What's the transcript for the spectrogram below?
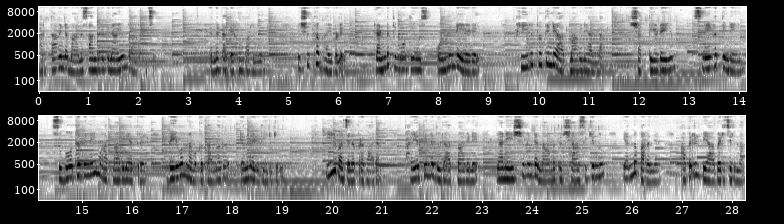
ഭർത്താവിന്റെ മാനസാന്തരത്തിനായും പ്രാർത്ഥിച്ചു. എന്നിട്ട് അദ്ദേഹം പറഞ്ഞു വിശുദ്ധ ബൈബിളിൽ രണ്ട് തിമോത്തിയോസ് ഒന്നിന്റെ ഏഴിൽ ഭീരുത്വത്തിന്റെ ആത്മാവിനെ അല്ല ശക്തിയുടെയും സ്നേഹത്തിന്റെയും സുബോധത്തിന്റെയും ആത്മാവിനെ അത്രേ ദൈവം നമുക്ക് തന്നത് എന്നെഴുതിയിരിക്കുന്നു. ഈ വചനപ്രകാരം ഭയത്തിന്റെ ദുരാത്മാവിനെ ഞാൻ യേശുവിന്റെ നാമത്തിൽ ശാസിക്കുന്നു എന്ന് പറഞ്ഞ് അവരിൽ വ്യാപരിച്ചിരുന്ന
